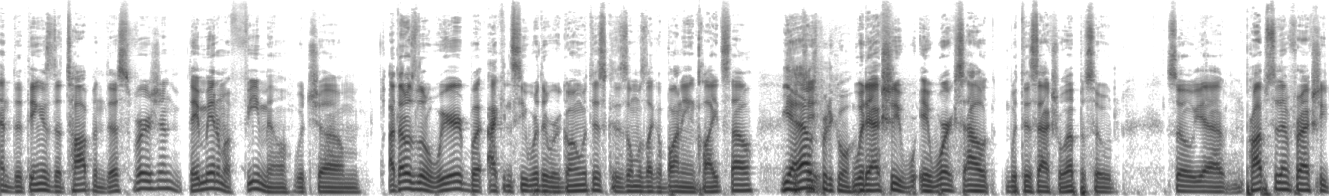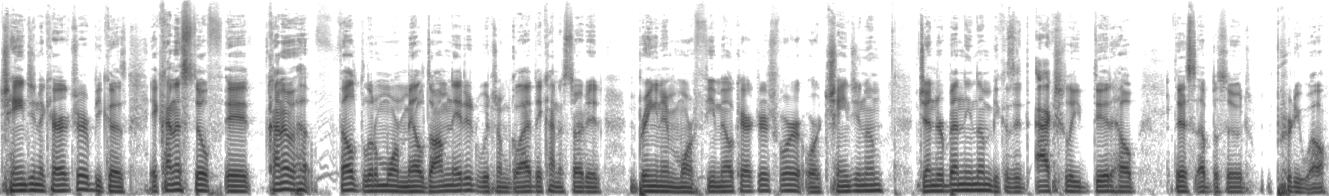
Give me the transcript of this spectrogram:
And the thing is, the top in this version, they made him a female, which um I thought it was a little weird, but I can see where they were going with this because it's almost like a Bonnie and Clyde style. Yeah, that was it- pretty cool. Would actually it works out with this actual episode. So yeah, props to them for actually changing the character because it kind of still it kind of felt a little more male dominated, which I'm glad they kind of started bringing in more female characters for it or changing them, gender bending them because it actually did help this episode pretty well.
